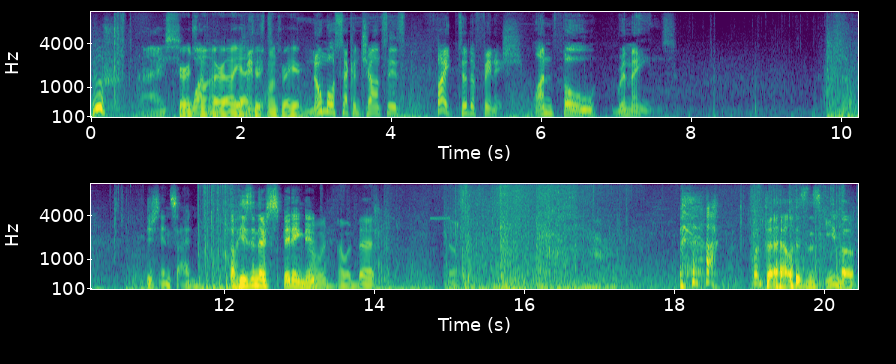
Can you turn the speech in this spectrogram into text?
Whew. Nice. Church One one, or uh, yeah, minute. church one's right here. No more second chances. Fight to the finish. One foe remains. Just inside. Oh, he's in there spitting, dude. I dude. would I would bet. No. What the hell is this emote?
